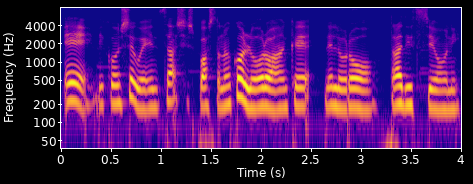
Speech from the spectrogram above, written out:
e di conseguenza si spostano con loro anche le loro tradizioni.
